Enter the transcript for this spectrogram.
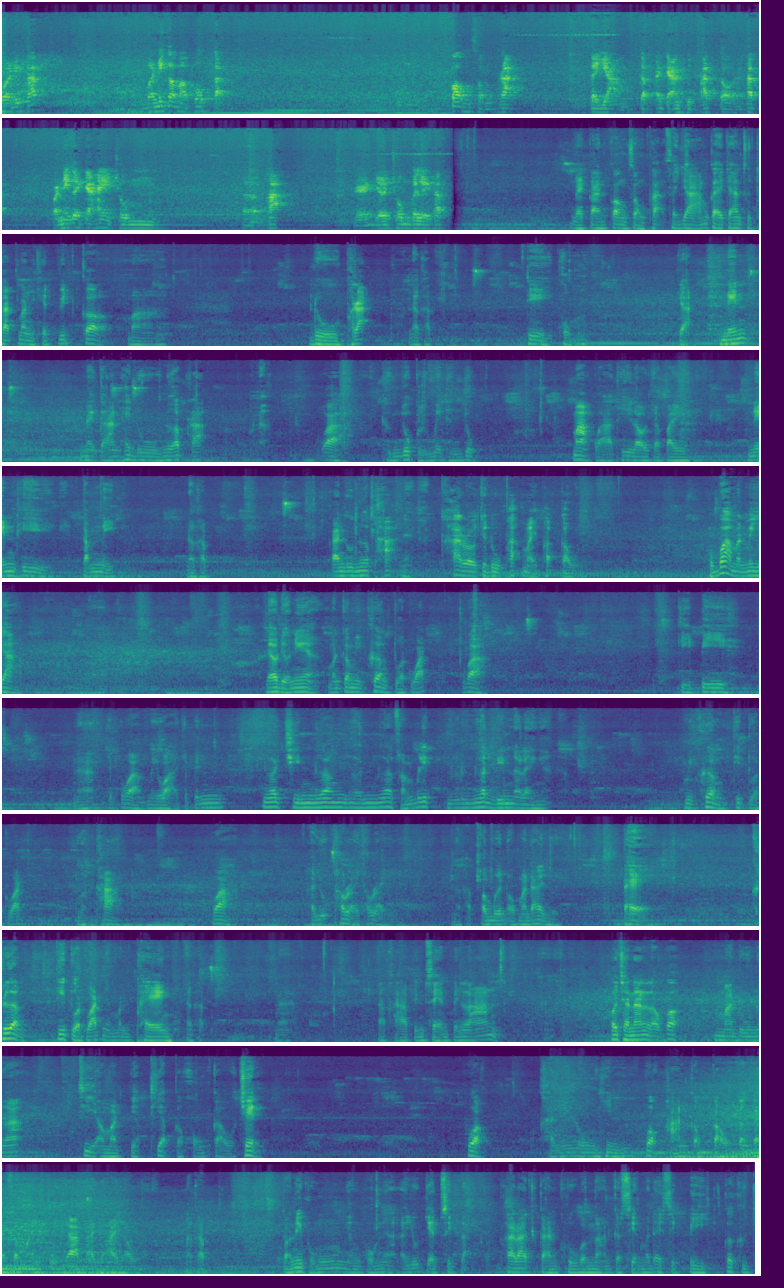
สวัสดีครับ วันนี้ก็มาพบกับกล้องสองพระสยามกับอาจารย์สุทัศน์ต่อนะครับ วันนี้ก็จะให้ชมพระเดี๋ยวเดี๋ยวชมกันเลยครับรายการกล้องส่องพระสยามกับอาจารย์สุทัศน์มั่นเขตวิทย์ก็มาดูพระนะครับ ที่ผมจะเน้น ในการให้ดูเนื้อพระนะว่าถึงยุคหรือไม่ถึงยุค มากกว่าที่เราจะไปเน้นที่ตำหนินะครับ การดูเนื้อพระเนี่ย ถ้าเราจะดูพระใหม่พระเก่า ผมว่ามันไม่ยาก แล้วเดี๋ยวนี้มันก็มีเครื่องตรวจวัดว่า กี่ปี จะว่าไม่ว่าจะเป็นเนื้อชิ้นเนื้อเงินเนื้อสำริดเนื้อดินอะไรเงี้ยมีเครื่องที่ตรวจวัดตรวจค่า ว่าอายุเท่าไหร่เท่าไหร่นะครับ ประเมินออกมาได้เลย แต่เครื่องที่ตรวจวัดเนี่ยมันแพงนะครับนะราคาเป็นแสนเป็นล้าน เพราะฉะนั้นเราก็มาดูเนื้อ ที่เอามาเปรียบเทียบกับของเก่า เช่น พวกขันลงหินพวกพานเก่าๆตั้งแต่สมัยปู่ย่าตายายเรานะครับ ตอนนี้ผมอย่างผมเนี่ยอายุ 70ละข้าราชการครูบำนาญเกษียณมาได้ 10 ปีก็คือ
